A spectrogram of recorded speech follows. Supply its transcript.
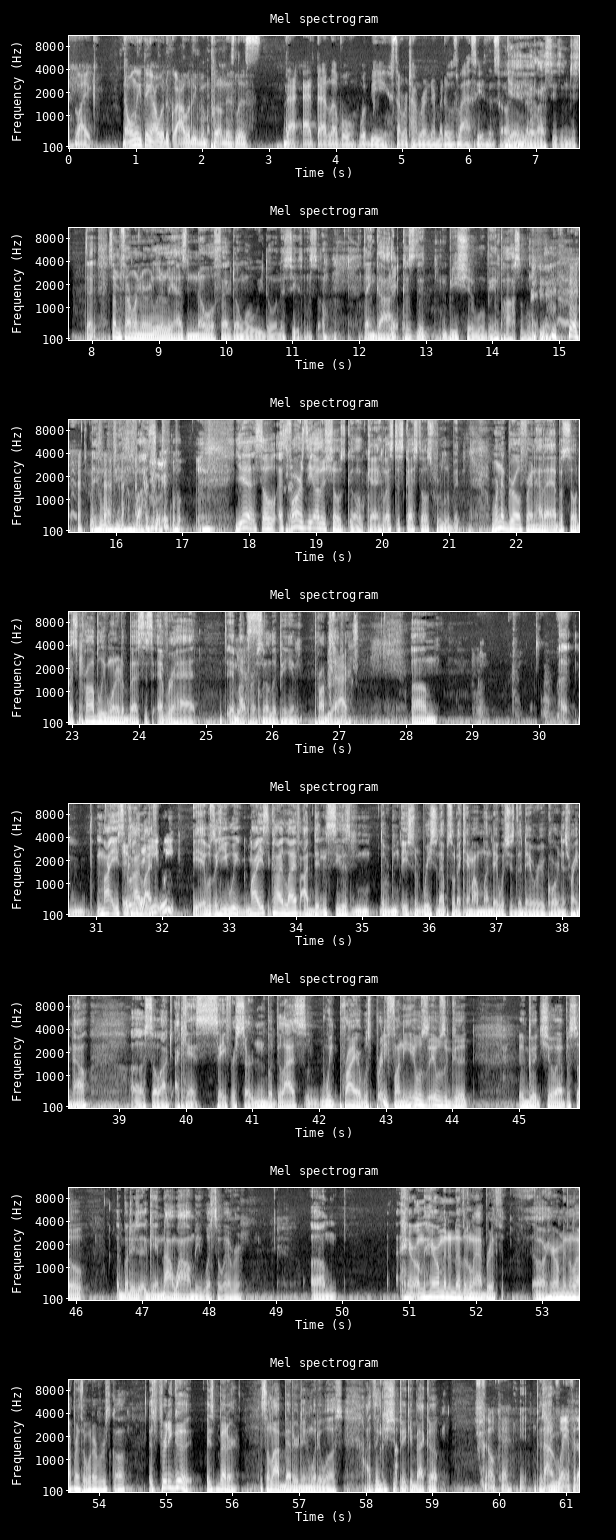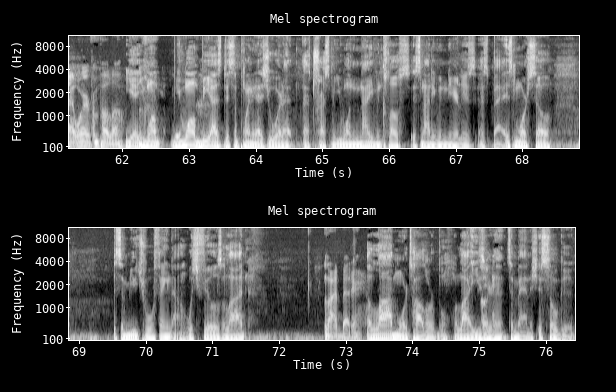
Like, the only thing I would I would even put on this list that at that level would be summertime rendering, but it was last season, so Yeah, you know. yeah. Last season, just that summertime rendering literally has no effect on what we doing this season. So, thank God, because the B shit will be impossible. it will be impossible. yeah. So, as far as the other shows go, okay, let's discuss those for a little bit. Rent a Girlfriend had an episode that's probably one of the best it's ever had, in my personal opinion. Probably ever. Um, Facts. my It was isekai a life. heat week. Yeah, it was a heat week. My isekai life. I didn't see this the recent, episode that came out Monday, which is the day we're recording this right now. Uh, so I, I can't say for certain, but the last week prior was pretty funny. It was it was a good a good chill episode, but it, again not wow me whatsoever. Um, Harem, Harem in another labyrinth, or Harem in a labyrinth, or whatever it's called. It's pretty good. It's better. It's a lot better than what it was. I think you should pick it back up Okay. because I was waiting for that word from Polo. yeah, you won't you won't be as disappointed as you were. That, that trust me, you won't. Not even close. It's not even nearly as, as bad. It's more so. It's a mutual thing now, which feels a lot A lot better. a lot more tolerable, a lot easier to, to manage. It's so good.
